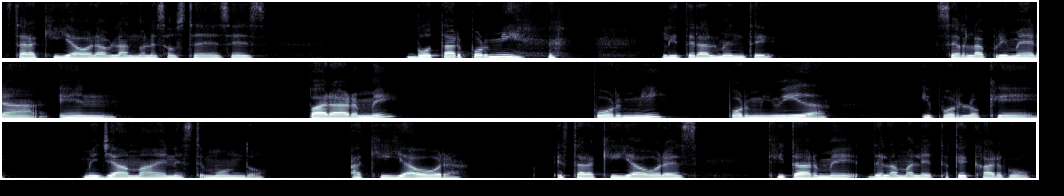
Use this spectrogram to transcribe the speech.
Estar aquí y ahora hablándoles a ustedes es votar por mí, literalmente ser la primera en pararme por mí, por mi vida y por lo que me llama en este mundo, aquí y ahora. Estar aquí y ahora es quitarme de la maleta que cargo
